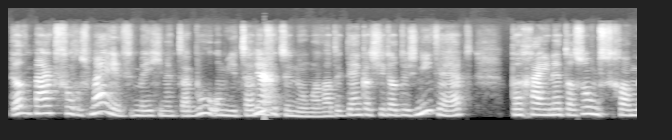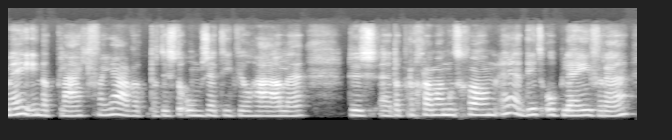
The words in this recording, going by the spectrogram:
dat maakt volgens mij het een beetje een taboe om je tarieven ja. te noemen. Want ik denk als je dat dus niet hebt, dan ga je net als ons gewoon mee in dat plaatje van ja, wat, dat is de omzet die ik wil halen. Dus uh, dat programma moet gewoon eh, dit opleveren,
